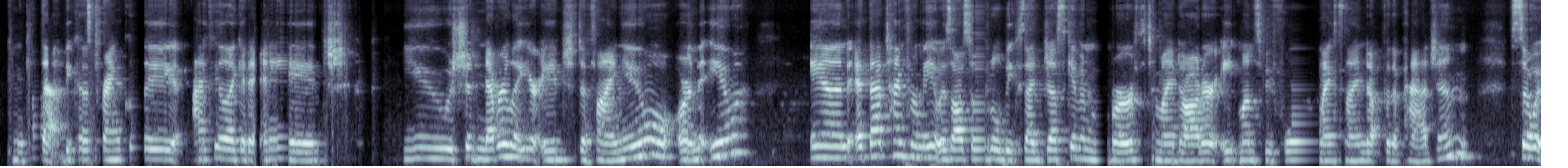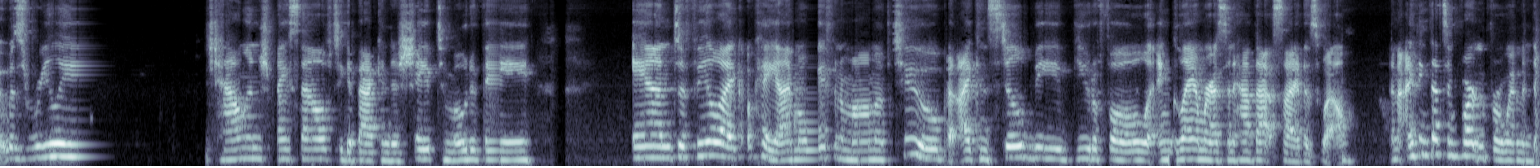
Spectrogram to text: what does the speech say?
can get that because frankly, I feel like at any age, you should never let your age define you or limit you and at that time for me, it was also pivotal because I'd just given birth to my daughter eight months before I signed up for the pageant. So it was really challenge myself to get back into shape, to motivate me. and to feel like okay i'm a wife and a mom of two but i can still be beautiful and glamorous and have that side as well and i think that's important for women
